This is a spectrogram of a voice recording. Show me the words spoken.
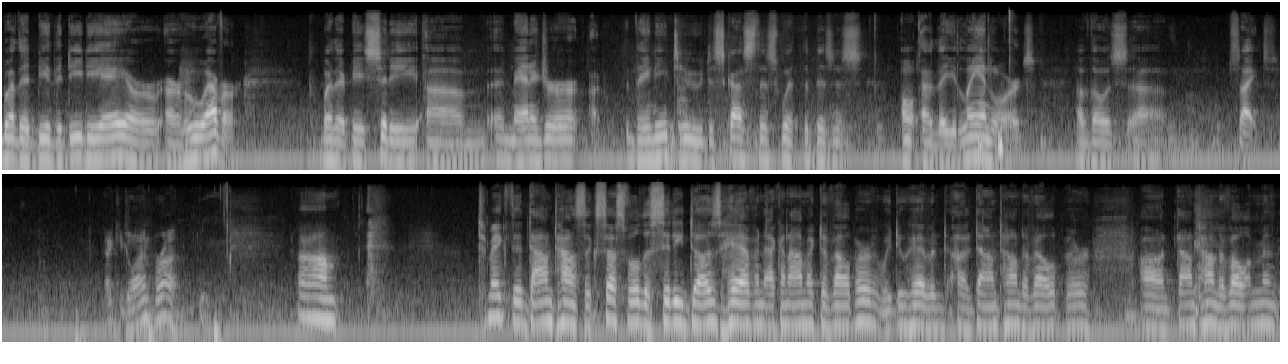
whether it be the DDA or, or whoever, whether it be city um, manager, uh, they need to discuss this with the business, o- uh, the landlords of those um, sites. Thank you, Glenn. Ron? Um, To make the downtown successful, the city does have an economic developer. We do have a a downtown developer, uh, downtown development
